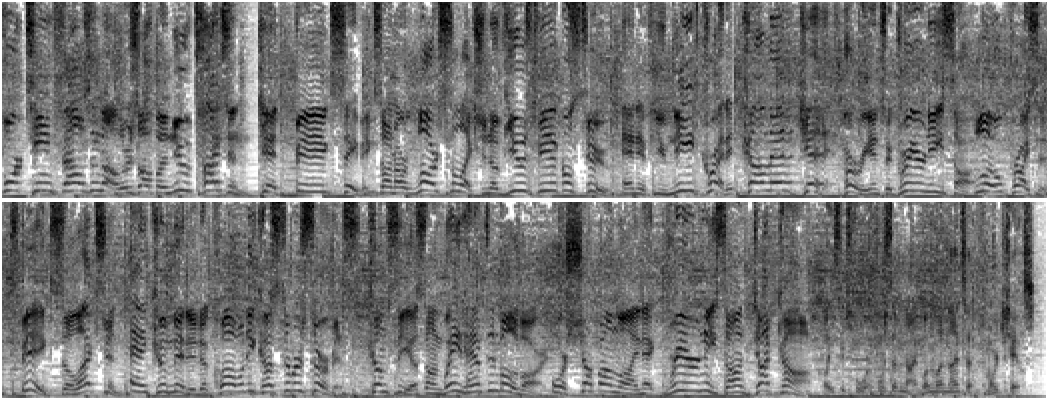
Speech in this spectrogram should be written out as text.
$14,000 off a new Titan. Get big savings on our large selection of used vehicles too. And if you need credit, come and get it. Hurry into Greer Nissan. Low prices, big selection, and committed to quality customer service. Come see us on Wade Hampton Boulevard or shop online at GreerNissan.com. Plate 64-479-1197 for more details.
